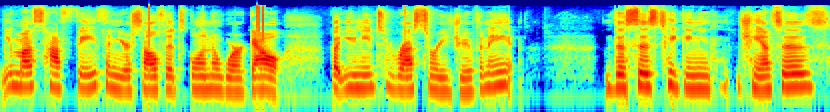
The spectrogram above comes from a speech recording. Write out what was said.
you must have faith in yourself. It's going to work out, but you need to rest and rejuvenate this is taking chances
